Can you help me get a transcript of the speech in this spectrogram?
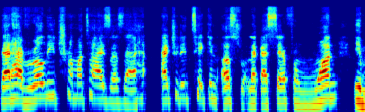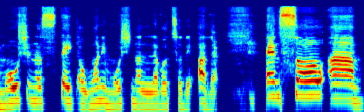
that have really traumatized us, that actually taken us, like I said, from one emotional state or one emotional level to the other. And so, um,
